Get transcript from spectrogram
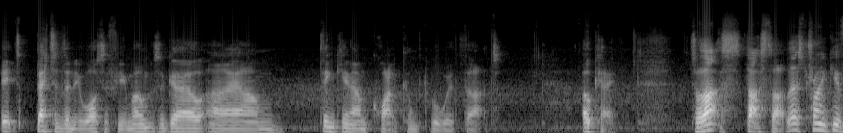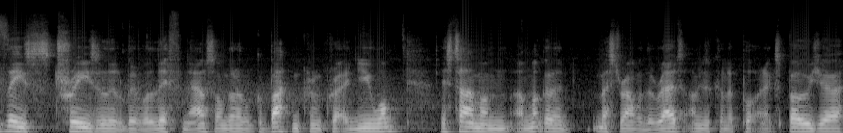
it's better than it was a few moments ago. I am thinking I'm quite comfortable with that. Okay. So that's that's that. Let's try and give these trees a little bit of a lift now. So I'm going to go back and create a new one. This time I'm, I'm not going to mess around with the red, I'm just going to put an exposure,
